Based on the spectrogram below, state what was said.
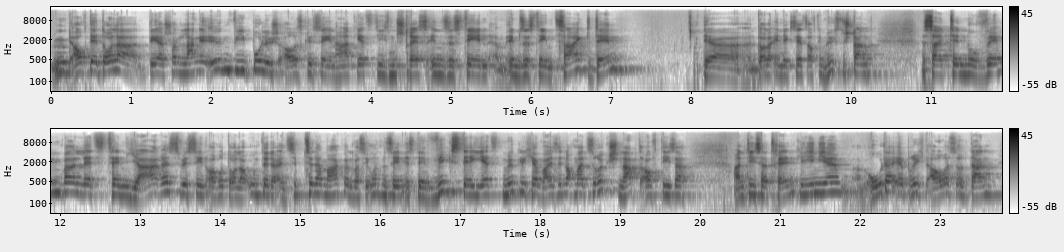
hm, auch der Dollar, der schon lange irgendwie bullisch ausgesehen hat, jetzt diesen Stress im System, im System zeigt, denn der Dollarindex jetzt auf dem höchsten Stand seit November letzten Jahres. Wir sehen Euro-Dollar unter der 1,17er Marke und was Sie unten sehen ist der WIX, der jetzt möglicherweise nochmal zurückschnappt auf dieser an dieser Trendlinie oder er bricht aus und dann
